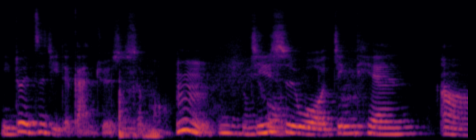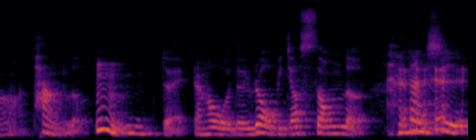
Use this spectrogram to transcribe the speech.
你对自己的感觉是什么？嗯嗯。即使我今天。嗯，胖了，嗯嗯，对，然后我的肉比较松了，但是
